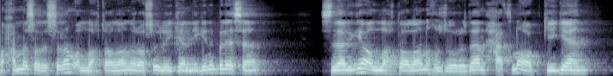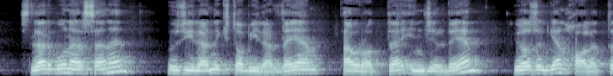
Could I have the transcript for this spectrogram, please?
muhammad sallallohu alayhi vasallam alloh taoloni rasuli ekanligini bilasan. Sizlarga alloh taoloni huzuridan haqni olib kelgan. Sizlar bu narsani o'zinglarni kitobinglarda ham tavrotda injilda ham yozilgan holatda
